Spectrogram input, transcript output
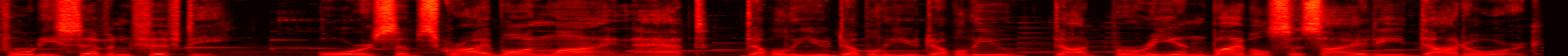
4750 or subscribe online at www.bereanbiblesociety.org.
